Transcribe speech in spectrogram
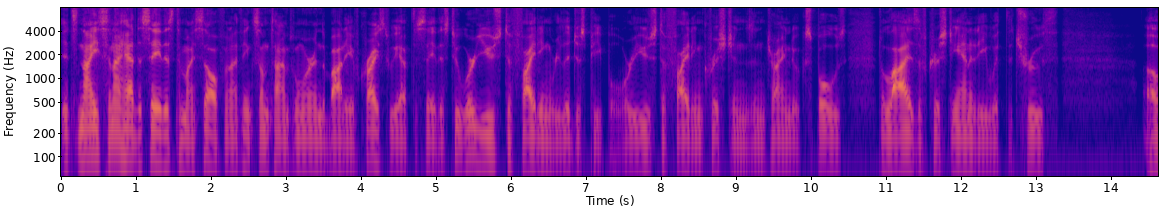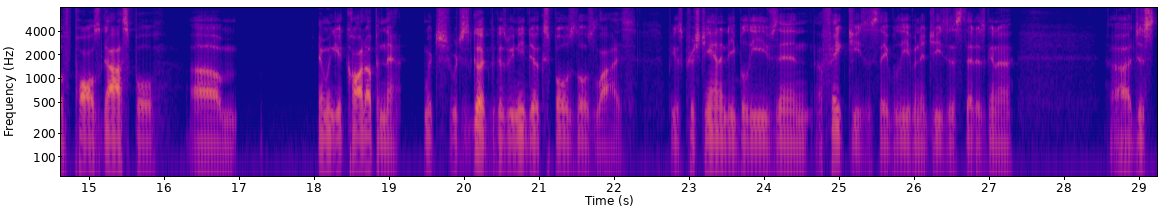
it's nice, and I had to say this to myself. And I think sometimes when we're in the body of Christ, we have to say this too. We're used to fighting religious people. We're used to fighting Christians and trying to expose the lies of Christianity with the truth of Paul's gospel. Um, and we get caught up in that which which is good because we need to expose those lies. Because Christianity believes in a fake Jesus. They believe in a Jesus that is going to uh, just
